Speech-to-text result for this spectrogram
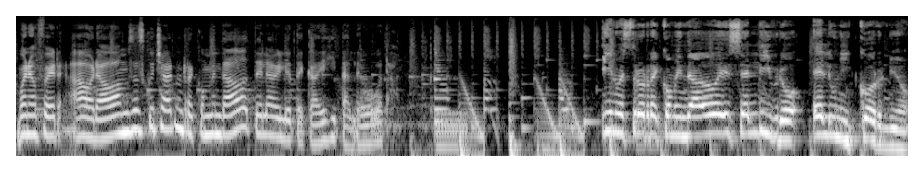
Bueno, Fer, ahora vamos a escuchar un recomendado de la Biblioteca Digital de Bogotá. Y nuestro recomendado es el libro El Unicornio,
